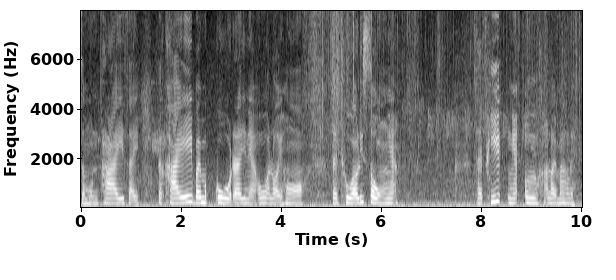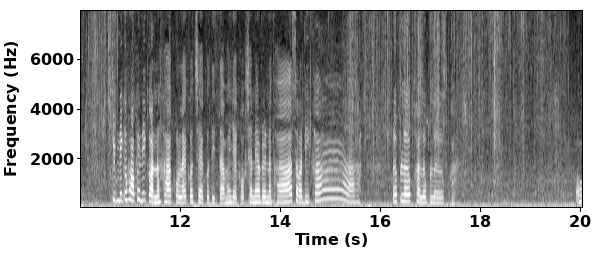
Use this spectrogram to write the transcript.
สมุนไพรใส่ตะไคร้ใบมะกรูดอะไรเนี่ยโอ้อร่อยห่อใส่ถั่วลิสงเนี่ยใส่พริกเนี่ยเอออร่อยมากเลย คลิปนี้ก็พอแค่นี้ก่อนนะคะ กดไลค์กดแชร์กดติดตามให้ยายก๊อกชาแนลด้วยนะคะ สวัสดีค่ะเลิฟเลิฟค่ะเลิฟเลิฟค่ะโอ้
